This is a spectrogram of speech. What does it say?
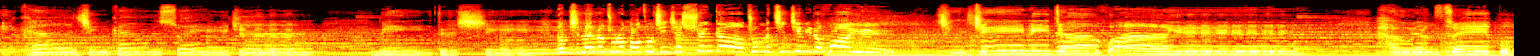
一颗紧跟随着你的心。让我们一起来到主的宝座前，下宣告：主，我们亲近你的话语，亲近你的话语，好让罪不可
